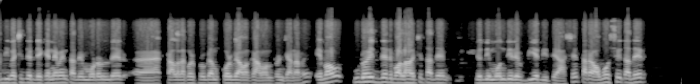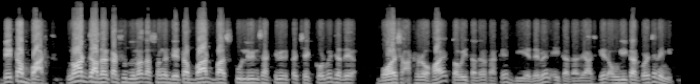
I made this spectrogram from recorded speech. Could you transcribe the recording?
আদিবাসীদের ডেকে নেবেন, তাদের মোড়লদের একটা আলাদা করে প্রোগ্রাম করবে, আমাকে আমন্ত্রণ জানাবে এবং পুরোহিতদের বলা হয়েছে তাদের যদি মন্দিরে বিয়ে দিতে আসে, তারা অবশ্যই তাদের ডেট অফ বার্থ নট যে আধার কার্ড শুধু না, তার সঙ্গে ডেট অফ বার্থ বা স্কুল লিভিং সার্টিফিকেটটা চেক করবে যাতে বয়স আঠেরো হয়, তবেই তাদের তাকে বিয়ে দেবেন। এটা তাদের আজকের অঙ্গীকার করেছেন এই মিটিং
